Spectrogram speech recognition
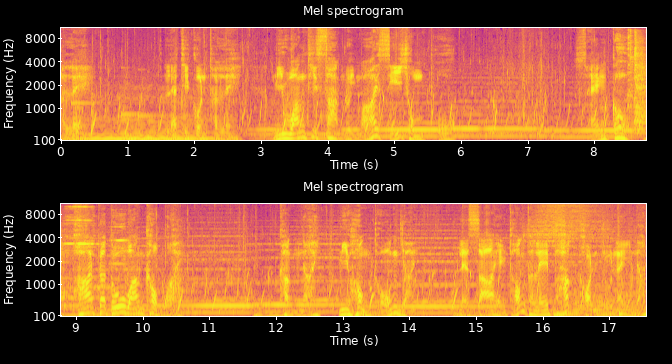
ทะเล และที่ก้นทะเล มีวังที่สร้างด้วยไม้สีชมพู แสงโก้ผ่านประตูวังเข้าไป ข้างในมีห้องโถงใหญ่ และสาแห่งท้องทะเลพักผ่อนอยู่ในนั้น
